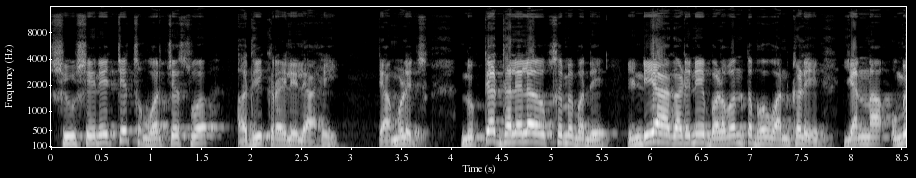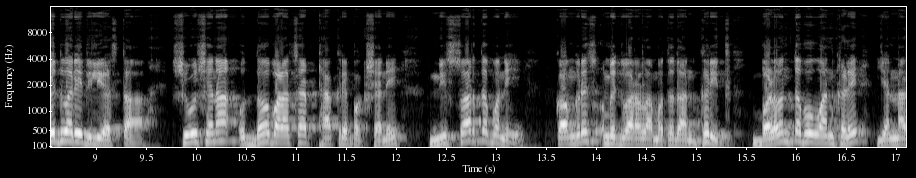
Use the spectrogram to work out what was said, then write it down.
शिवसेनेचेच वर्चस्व अधिक राहिलेले आहे. त्यामुळेच नुकत्याच झालेल्या लोकसभेमध्ये इंडिया आघाडीने बळवंतभाऊ वानखडे यांना उमेदवारी दिली असता शिवसेना उद्धव बाळासाहेब ठाकरे पक्षाने निस्वार्थपणे काँग्रेस उमेदवाराला मतदान करीत बळवंतभाऊ वानखळे यांना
